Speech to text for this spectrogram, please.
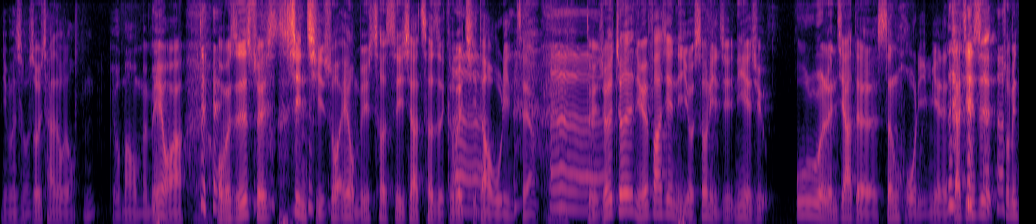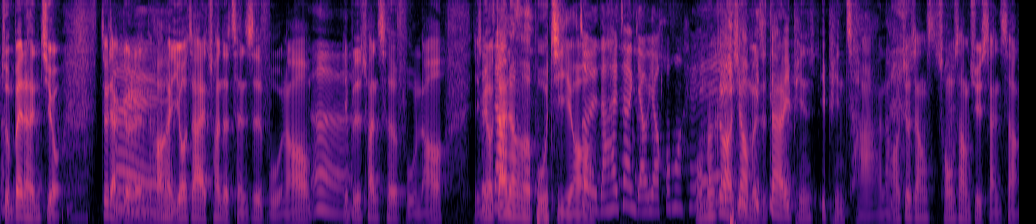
你们什么时候去参加活动？嗯，有吗？我们没有啊，我们只是随兴起说，哎、欸，我们去测试一下车子可不可以骑到五岭这样。对，所以就是你会发现，你有时候你去你也去误入了人家的生活里面，人家今天是说明准备了很久，就两个人好像很悠哉，穿着城市服，然后也不是穿车服，然后。”也没有带任何补给哦，对，然后还这样摇摇晃晃。我们更好笑，我们只带了一瓶一瓶茶，然后就这样冲上去山上，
